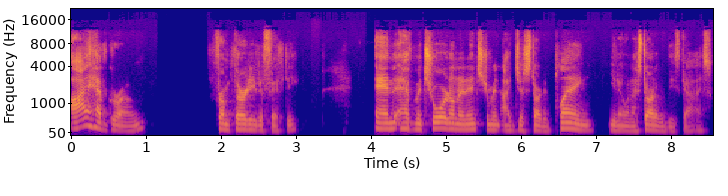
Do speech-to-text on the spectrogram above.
I have grown from 30 to 50 and have matured on an instrument I just started playing, you know, when I started with these guys.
